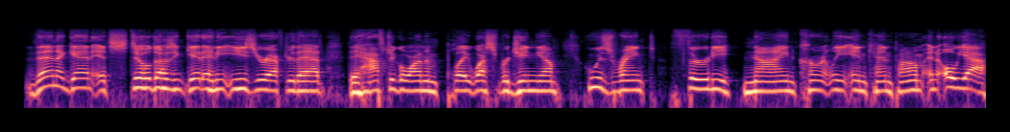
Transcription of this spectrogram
Then again, it still doesn't get any easier after that. They have to go on and play West Virginia, who is ranked 39 currently in KenPom. And oh, yeah,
